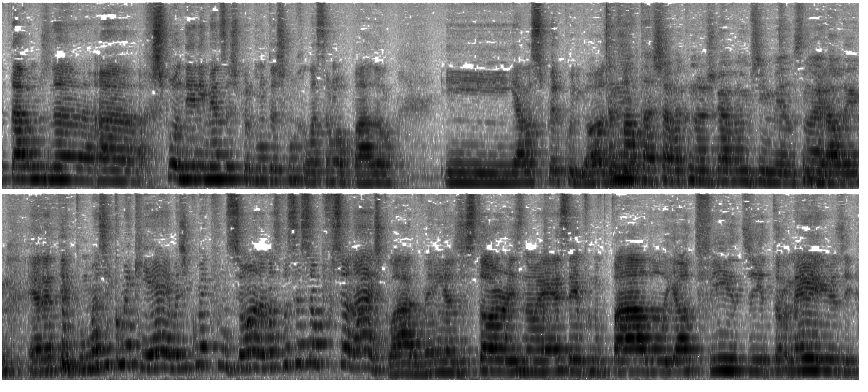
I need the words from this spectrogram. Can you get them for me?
estávamos na- a responder imensas perguntas com relação ao paddle e elas super curiosas. A malta achava que nós jogávamos imenso, não era, Aline? Era tipo, mas e como é que é? Mas e como é que funciona? Mas vocês são profissionais, claro, vem as stories, não é? Sempre no paddle e outfits e torneios e...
